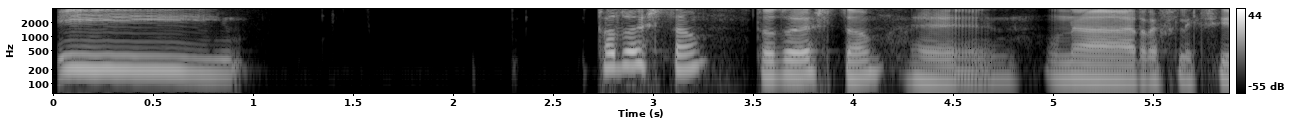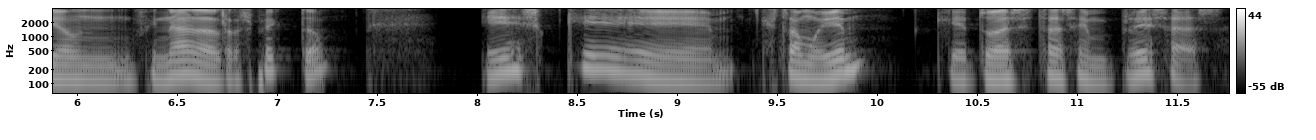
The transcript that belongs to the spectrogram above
Y todo esto, todo esto, eh, una reflexión final al respecto, es que está muy bien que todas estas empresas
